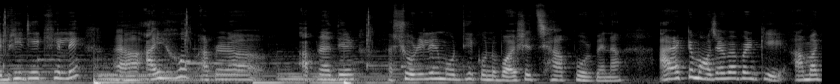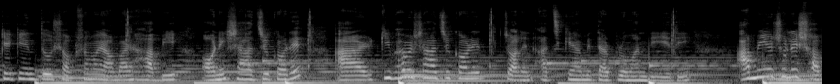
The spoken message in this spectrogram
এভরিডে খেলে আই হোপ আপনারা, আপনাদের শরীরের মধ্যে কোনো বয়সের ছাপ পড়বে না। আর একটা মজার ব্যাপার কি, আমাকে কিন্তু সবসময় আমার হাবি অনেক সাহায্য করে। আর কীভাবে সাহায্য করে? চলেন আজকে আমি তার প্রমাণ দিয়ে দিই। আমি আসলে সব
